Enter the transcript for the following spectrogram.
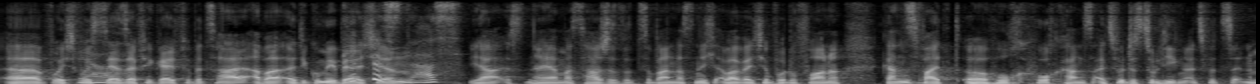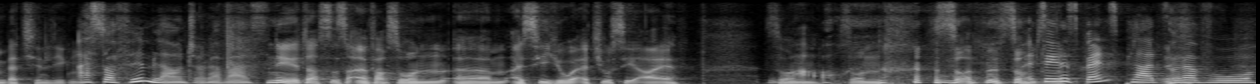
äh, wo ich, wo ich Ja. sehr, sehr viel Geld für bezahle, aber äh, die Gummibärchen. Gibt es das? Ja, ist, naja, Massagesitze waren das nicht, aber welche, wo du vorne ganz weit äh, hoch, hoch kannst, als würdest du liegen, als würdest du in einem Bettchen liegen. Astor Film Lounge oder was? Nee, das ist einfach so ein ähm, ICU at UCI. So ein, so ein, so ein, so ein Mercedes-Benz-Platz oder wo?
